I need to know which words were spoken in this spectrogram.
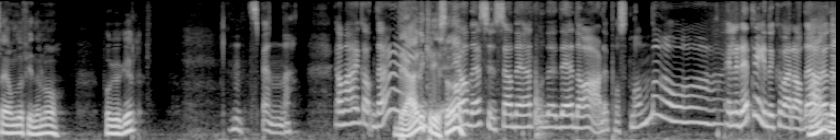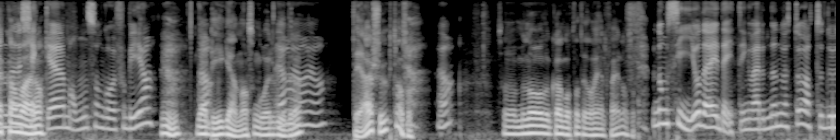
se om du finner noe på Google? Hm, Spennende. Ja, nei, det, Det er litt krise, da. Ja, det syns jeg. Det, det, det, da er det postmannen, da. Og, eller det trenger det ikke være. Det Nei, er jo den være. kjekke mannen som går forbi, ja. Mm. Det er Ja. de gena som går videre. ja, ja. Det er sjukt, altså. ja. Så, men nå kan godt at det er helt feil. Altså. Men de sier jo det i datingverdenen, vet du. At du,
